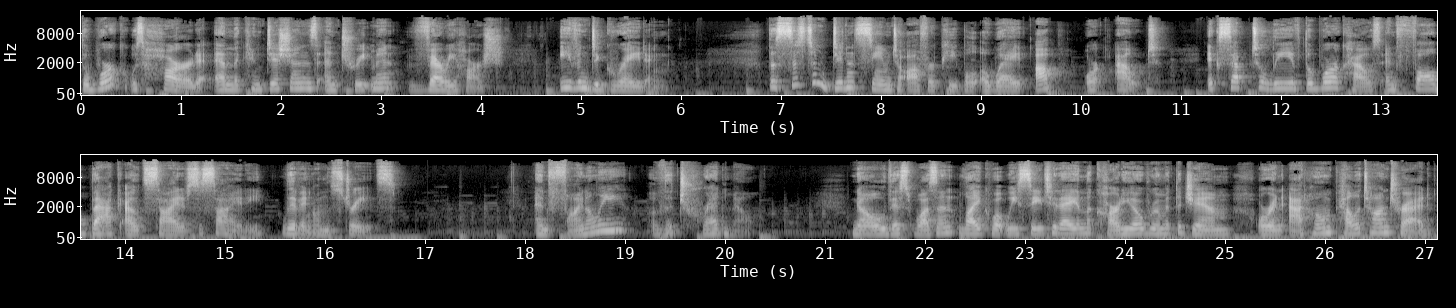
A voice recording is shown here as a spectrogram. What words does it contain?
The work was hard and the conditions and treatment very harsh, even degrading. The system didn't seem to offer people a way up or out, except to leave the workhouse and fall back outside of society, living on the streets. And finally, the treadmill. No, this wasn't like what we see today in the cardio room at the gym or an at home Peloton tread.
